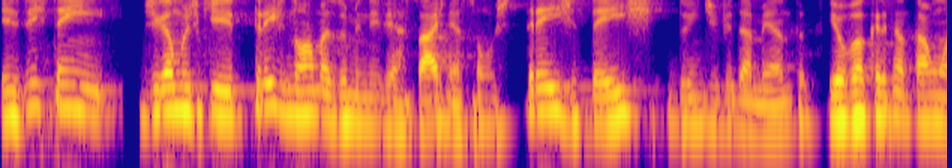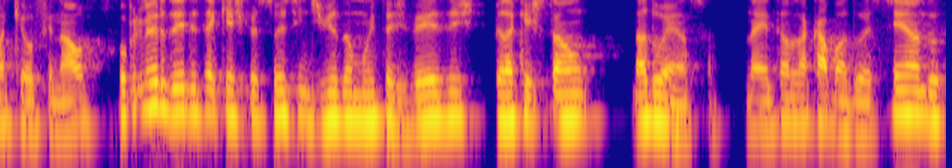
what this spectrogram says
Existem, digamos que, três normas universais, né? São os três Ds do endividamento. E eu vou acrescentar um aqui ao final. O primeiro deles é que as pessoas se endividam muitas vezes pela questão da doença. Né? Então elas acabam adoecendo,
